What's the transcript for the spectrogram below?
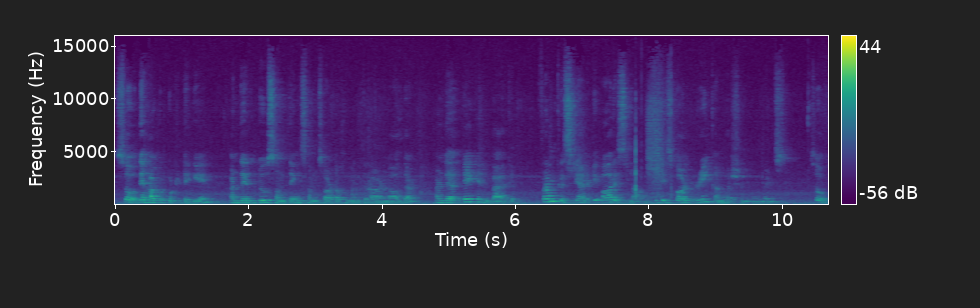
So they have to put it again and they do something, some sort of mantra and all that. And they are taken back from Christianity or Islam. It is called reconversion movements. So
